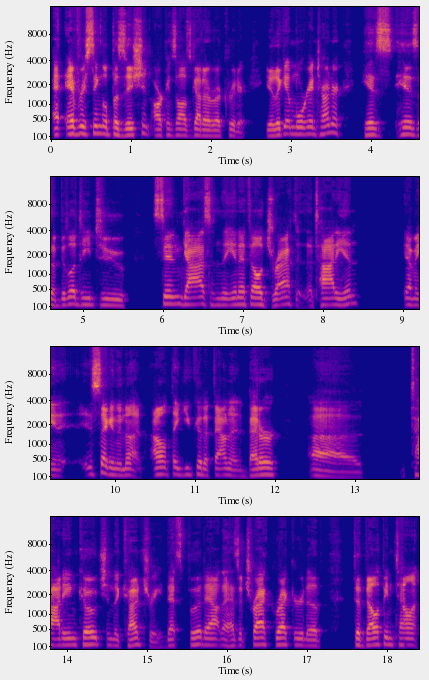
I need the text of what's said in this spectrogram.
At every single position, Arkansas has got a recruiter. You look at Morgan Turner, his his ability to send guys in the NFL draft at the tight end. I mean, it's second to none. I don't think you could have found a better uh, tight end coach in the country that's put out that has a track record of developing talent,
